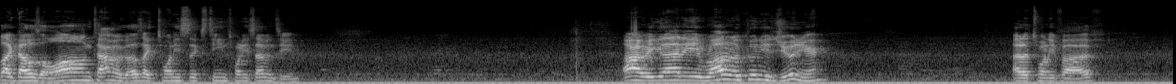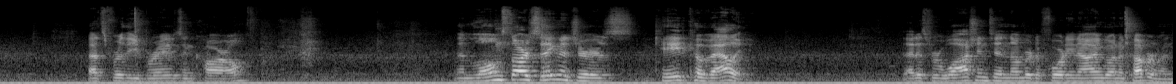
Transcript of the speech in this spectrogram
like that was a long time ago. That was like 2016, 2017. All right, we got a Ronald Acuna Jr. out of 25. That's for the Braves and Carl. Then Lone Star Signatures, Cade Cavalli. That is for Washington, number to 49, going to Cupperman.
